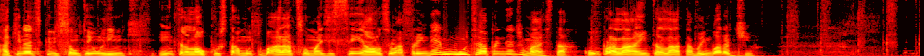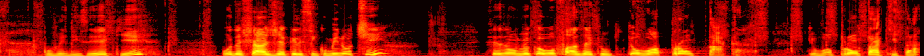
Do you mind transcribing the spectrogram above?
aqui na descrição tem um link. Entra lá, o curso tá muito barato, são mais de 100 aulas, você vai aprender muito, você vai aprender demais, tá? Compra lá, entra lá, tá bem baratinho. Pulverizei aqui. Vou deixar agir aqueles 5 minutinhos. Vocês vão ver o que eu vou fazer aqui, o que, que eu vou aprontar, cara. O que eu vou aprontar aqui, tá?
